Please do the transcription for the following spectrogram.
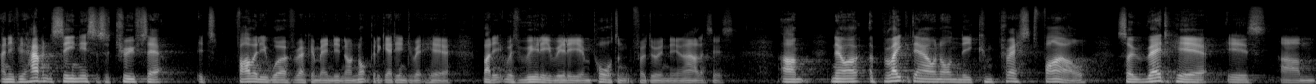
And if you haven't seen this as a truth set, it's thoroughly worth recommending. I'm not going to get into it here, but it was really, really important for doing the analysis. Um, now, a, a, breakdown on the compressed file. So red here is, um,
